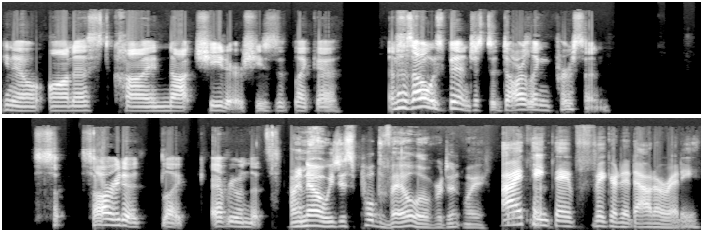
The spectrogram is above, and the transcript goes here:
you know, honest, kind, not cheater. She's like a and has always been just a darling person. So, sorry to like everyone that's I know. We just pulled the veil over, didn't we? I think they've figured it out already.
